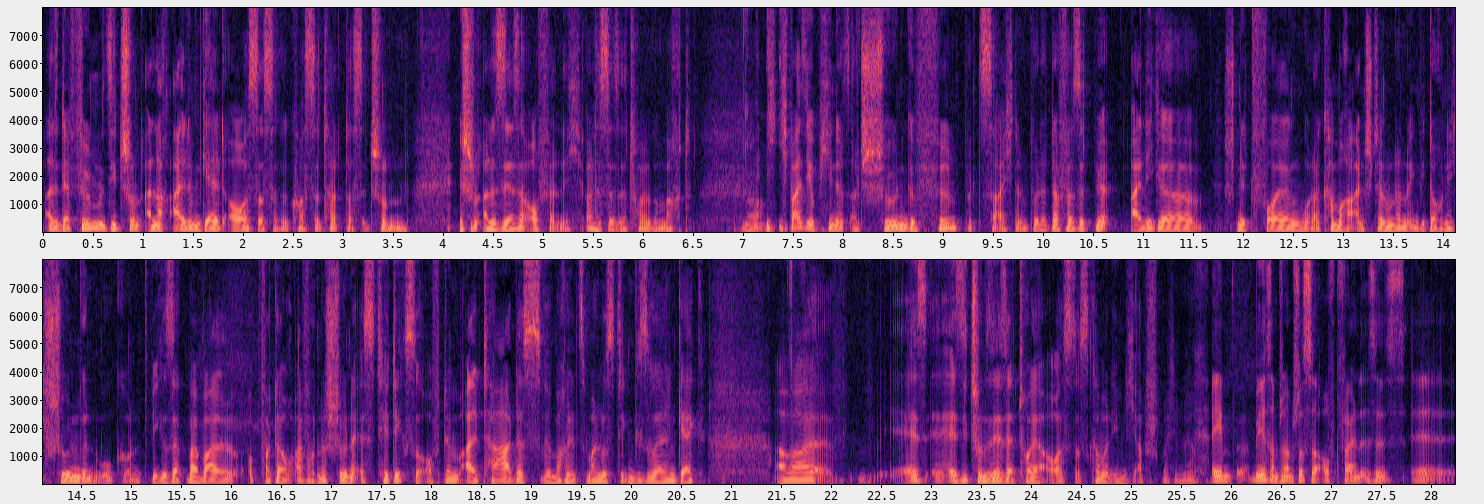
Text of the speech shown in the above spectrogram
also der Film sieht schon nach all dem Geld aus, das er gekostet hat. Das ist schon, ist schon alles sehr, sehr aufwendig, alles sehr, sehr toll gemacht. Ja. Ich, ich, weiß nicht, ob ich ihn jetzt als schön gefilmt bezeichnen würde. Dafür sind mir einige Schnittfolgen oder Kameraeinstellungen dann irgendwie doch nicht schön genug. Und wie gesagt, manchmal opfert er auch einfach eine schöne Ästhetik so auf dem Altar des, wir machen jetzt mal einen lustigen visuellen Gag. Aber er, er, sieht schon sehr, sehr teuer aus. Das kann man ihm nicht absprechen. Ja. Eben, mir ist am, Schluss so aufgefallen, es ist, äh,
